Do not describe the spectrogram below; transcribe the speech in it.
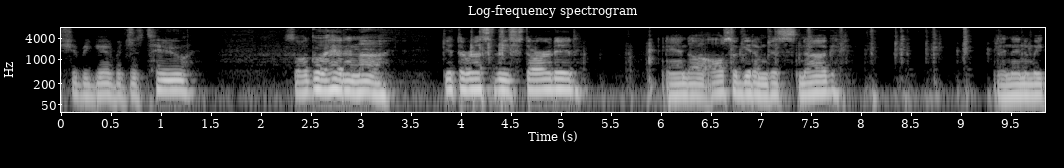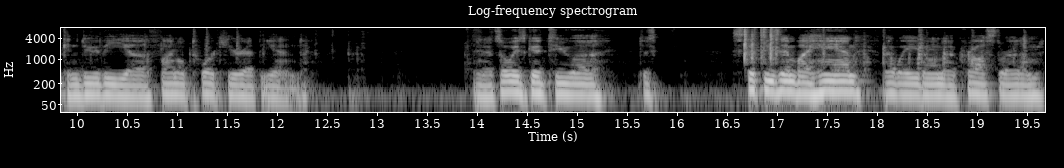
Should be good with just two. So I'll go ahead and uh, get the rest of these started and uh, also get them just snug. And then we can do the uh, final torque here at the end. And it's always good to uh, just stick these in by hand. That way you don't uh, cross thread them.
